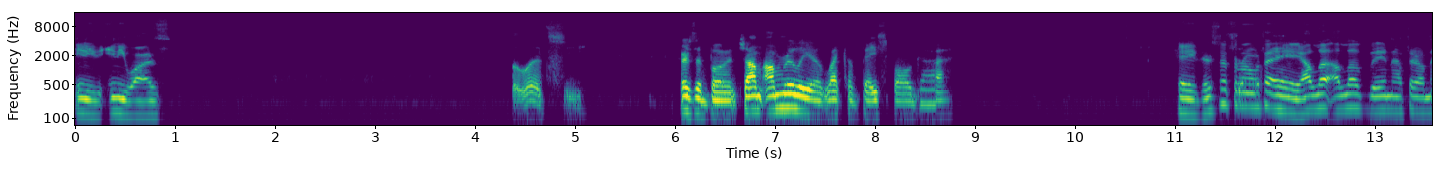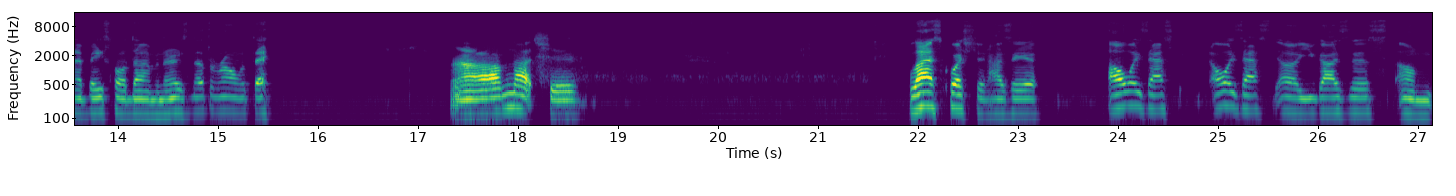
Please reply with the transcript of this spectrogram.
any anywise. Let's see. There's a bunch. I'm I'm really a like a baseball guy. Hey, there's nothing so. wrong with that. Hey, I love I love being out there on that baseball diamond. There's nothing wrong with that. Uh, I'm not sure. Last question, Isaiah. I always ask always ask uh, you guys this. Um,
